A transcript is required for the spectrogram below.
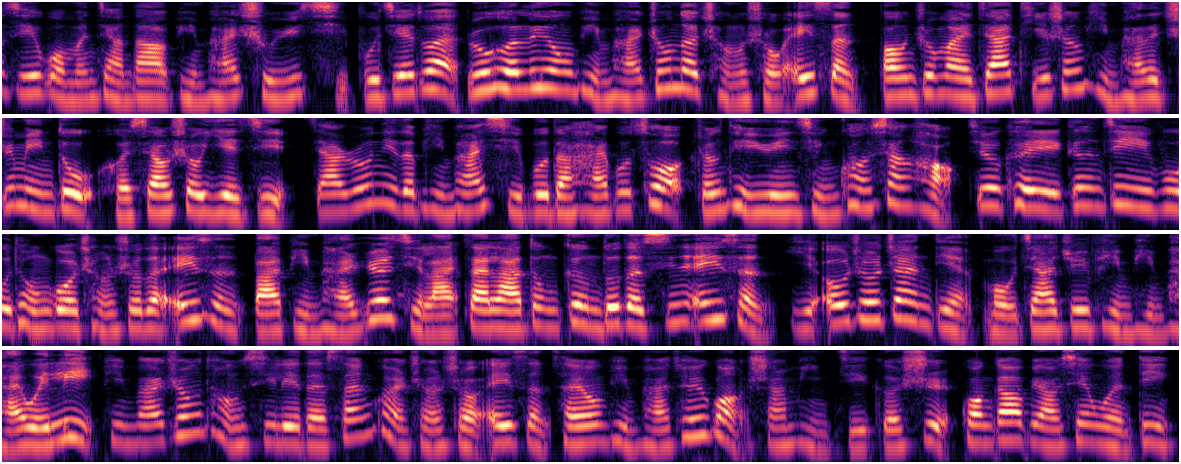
上集我们讲到品牌处于起步阶段，如何利用品牌中的成熟 ASIN 帮助卖家提升品牌的知名度和销售业绩。假如你的品牌起步的还不错，整体运营情况向好，就可以更进一步通过成熟的 ASIN 把品牌热起来，再拉动更多的新 ASIN。以欧洲站点某家居品品牌为例，品牌中同系列的三款成熟 ASIN 采用品牌推广商品及格式，广告表现稳定，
